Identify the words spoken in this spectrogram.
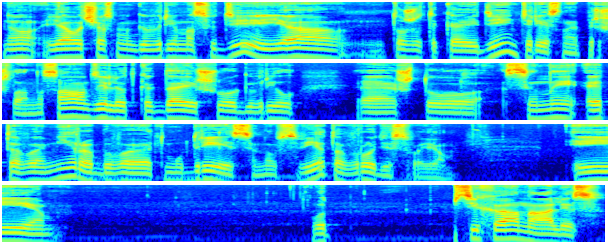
Но я вот сейчас мы говорим о суде, и я тоже такая идея интересная пришла. На самом деле, вот когда Ишуа говорил, э, что сыны этого мира бывают мудрее сынов света в роде своем. И вот психоанализ,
